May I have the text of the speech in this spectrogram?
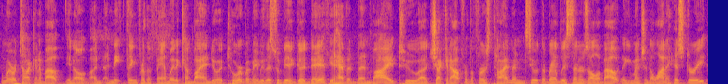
And we were talking about, you know, a, a, neat thing for the family to come by and do a tour, but maybe this would be a good day if you haven't been by to uh, check it out for the first time and see what the Bradley Center is all about. And You mentioned a lot of history,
